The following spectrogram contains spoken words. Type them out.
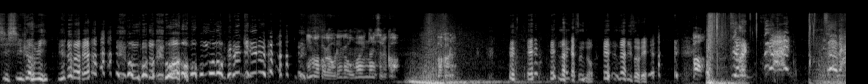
獅子神本物本物触れて今から俺がお前に何するか。わかる。るなんかすんの？何それ？あ。ザザザバ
